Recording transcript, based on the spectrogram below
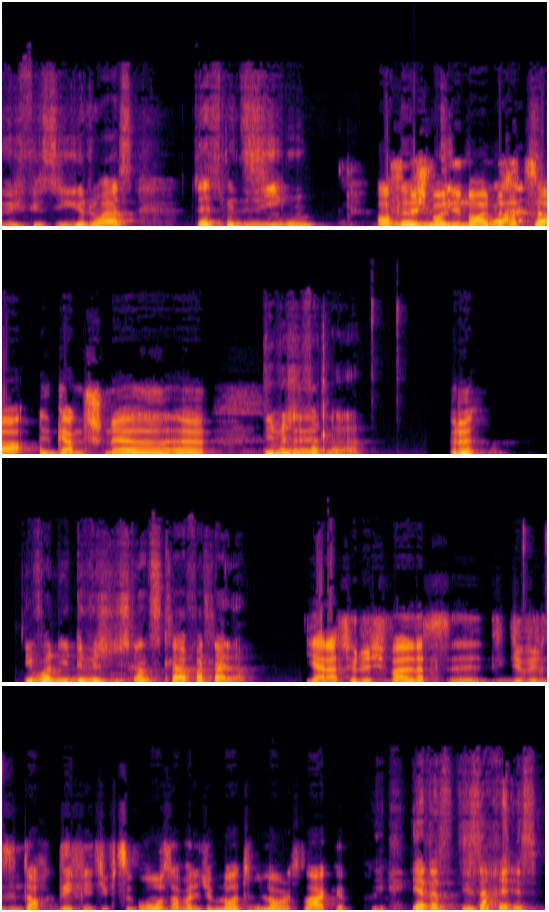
wie viele Siege du hast. Selbst mit Siegen. Hoffentlich wollen die neuen Besitzer ganz schnell äh, Division äh, verkleinern. Bitte? Die wollen die Divisions ganz klar verkleinern. Ja, natürlich, weil das äh, die Divisions sind auch definitiv zu groß, aber nicht um Leute wie Lawrence Larkin. Ja, das die Sache ist,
